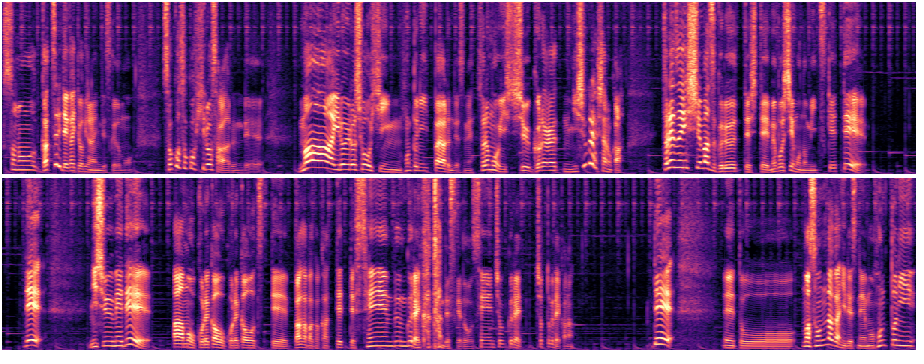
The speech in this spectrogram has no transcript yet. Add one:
そのがっつりでかいってわけじゃないんですけどもそこそこ広さあるんでまあいろいろ商品本当にいっぱいあるんですね。それも1周ぐるーっ2周ぐらいしたのか。とりあえず1周まずぐるーってしてめぼしいもの見つけてで2周目であもうこれ買おうこれ買おうっつってバカバカ買ってって1000円分ぐらい買ったんですけど1000円ちょっとぐらいちょっとぐらいかな。でえっ、とまあその中にですねもう本当に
